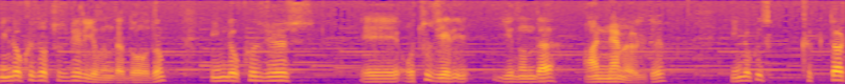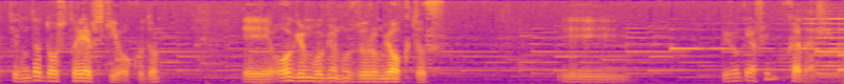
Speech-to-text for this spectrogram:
1931 yılında doğdum. 1937 yılında annem öldü. 1944 yılında Dostoyevski'yi okudum. Ee, o gün bugün huzurum yoktur. Ee, biyografim bu kadar.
